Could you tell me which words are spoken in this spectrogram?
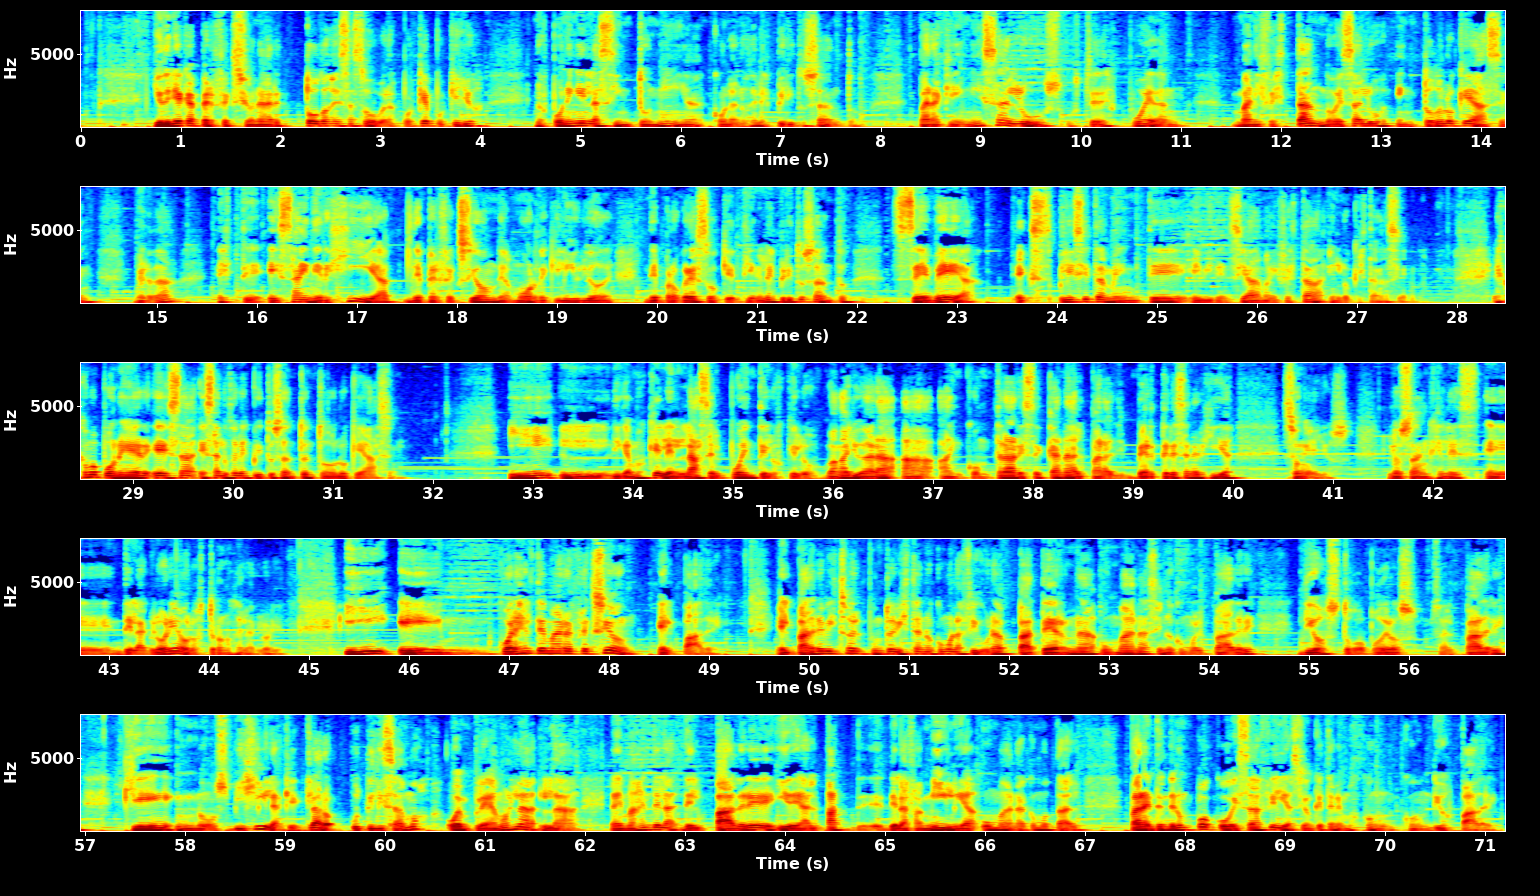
yo diría que a perfeccionar todas esas obras. ¿Por qué? Porque ellos nos ponen en la sintonía con la luz del Espíritu Santo para que en esa luz ustedes puedan manifestando esa luz en todo lo que hacen, ¿verdad? Este, esa energía de perfección, de amor, de equilibrio, de, progreso que tiene el Espíritu Santo, se vea explícitamente evidenciada, manifestada en lo que están haciendo. Es como poner esa, esa luz del Espíritu Santo en todo lo que hacen. Y digamos que el enlace, el puente, los que los van a ayudar a, a encontrar ese canal para verter esa energía, son ellos los ángeles eh, de la gloria o los tronos de la gloria. ¿Y em, cuál es el tema de reflexión? El Padre. El Padre visto desde el punto de vista no como la figura paterna humana, sino como el Padre Dios Todopoderoso. O sea, el Padre que nos vigila, que claro, utilizamos o empleamos la, imagen la, del Padre ideal de, de la familia humana como tal, para entender un poco esa afiliación que tenemos con, con Dios Padre.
